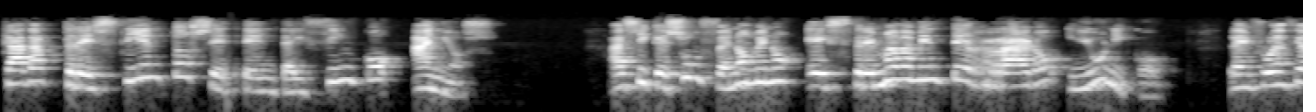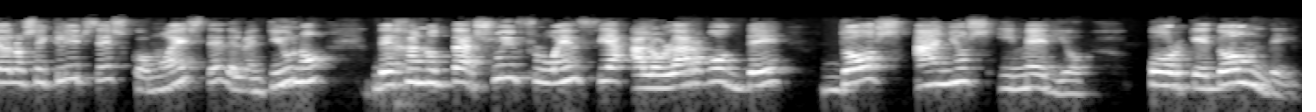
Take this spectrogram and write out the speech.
cada 375 años. Así que es un fenómeno extremadamente raro y único. La influencia de los eclipses, como este del 21, deja notar su influencia a lo largo de dos años y medio, porque donde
